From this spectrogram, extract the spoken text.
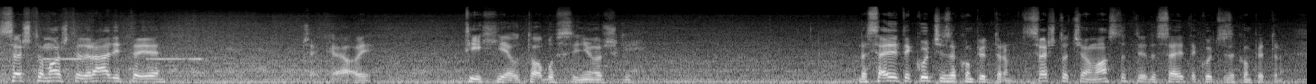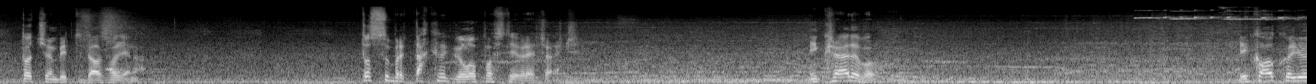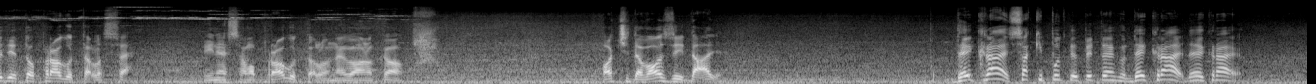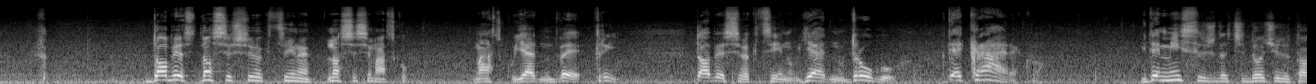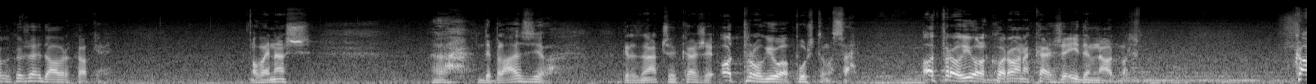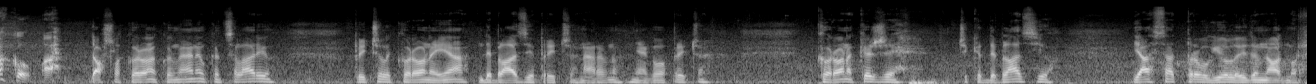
sve što možete da radite je, čekaj, ovi tihi autobusi njurški, da sedite kući za kompjuterom. Sve što će vam ostati je da sedite kući za kompjuterom. To će vam biti dozvoljeno. To su bre takve gluposti, bre čoveče. Incredible. I koliko ljudi je to progutalo sve. I ne samo progutalo, nego ono kao... Hoće da vozi i dalje. Gde je kraj? Svaki put kad pita neko, gde je kraj? Gde je kraj? Dobio, nosio si vakcine, nosio si masku. Masku, jednu, dve, tri. Dobio si vakcinu, jednu, drugu. Gde je kraj, rekao? Gde misliš da će doći do toga? Kaže, e, dobro, kao okej. Okay. Ovaj naš eh, uh, deblazio, gradonačelnik kaže, od 1. jula puštamo sve. Od 1. jula korona kaže, idem na odmor. Kako? A, došla korona kod mene u kancelariju, pričale korona i ja, Deblazio priča, naravno, njegova priča. Korona kaže, čekaj Deblazio, ja sad 1. jula idem na odmor.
